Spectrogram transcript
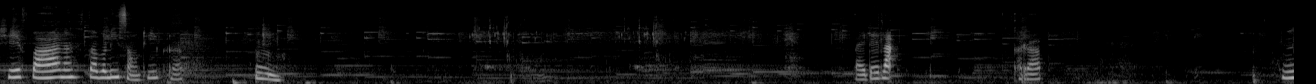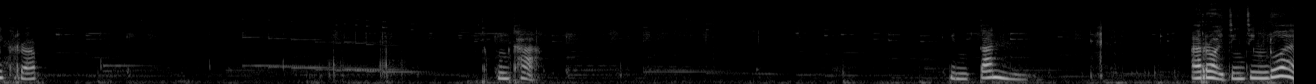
เชฟฟ้าน้ำสตรอเบอรี่สองที่ครับ อืมไปได้ละ ครับ นี่ครับ คุณค่ะ กินกั้น อร่อยจริง ๆ ด้วย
